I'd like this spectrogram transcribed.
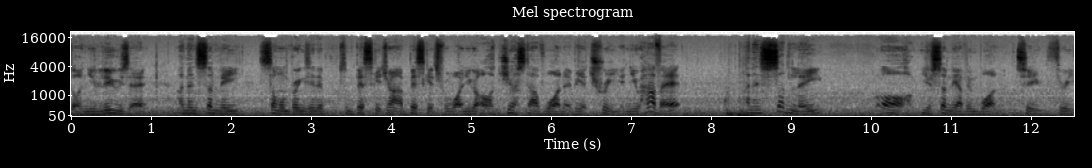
and you lose it, and then suddenly someone brings in a, some biscuits. You don't have biscuits for one. You go, oh, just have one. It'd be a treat, and you have it, and then suddenly oh, you're suddenly having one, two, three,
